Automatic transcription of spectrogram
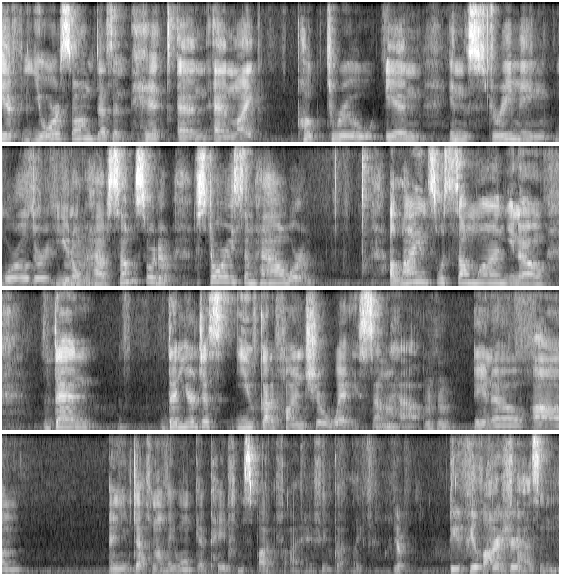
if your song doesn't hit and and like poke through in in the streaming world or you don't mm-hmm. have some sort of story somehow or alliance with someone you know then then you're just you've got to find your way somehow mm-hmm. Mm-hmm. you know um and you definitely won't get paid from spotify if you've got like Yep. Do you feel five pressure thousand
